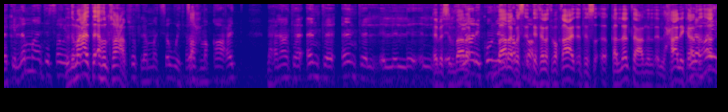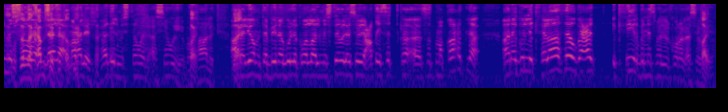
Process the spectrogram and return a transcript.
لكن لما أنت تسوي لأنه ما عاد تأهل صعب شوف لما تسوي ثلاث. مقاعد معناته انت أنت ال ال ال إيه بس مبارك يكون مبارك بس. أنت ثلاث مقاعد أنت قللتها عن الحالي كان وصلنا خمسة لا في لا قطر معلش هذه المستوى الأسيوي أبو طيب. خالد طيب. أنا اليوم تبيني أقول لك والله المستوى الأسيوي اعطيه ست. ست مقاعد لا أنا أقول لك ثلاثة وبعد كثير بالنسبة للكرة الأسيوية. طيب.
